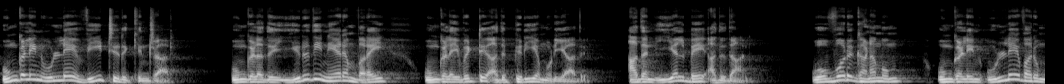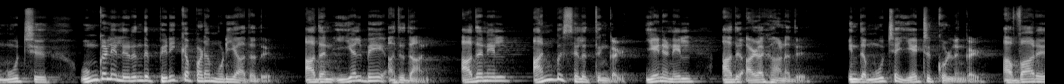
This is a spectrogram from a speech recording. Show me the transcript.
உங்களின் உள்ளே வீற்றிருக்கின்றார். உங்களது இறுதி நேரம் வரை உங்களை விட்டு அது பிரிய முடியாது. அதன் இயல்பே அதுதான். ஒவ்வொரு கணமும் உங்களின் உள்ளே வரும் மூச்சு உங்களிலிருந்து பிரிக்கப்பட முடியாதது. அதன் இயல்பே அதுதான். அதனில் அன்பு செலுத்துங்கள். ஏனெனில் அது அழகானது. இந்த மூச்சை ஏற்றுக்கொள்ளுங்கள். அவ்வாறு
